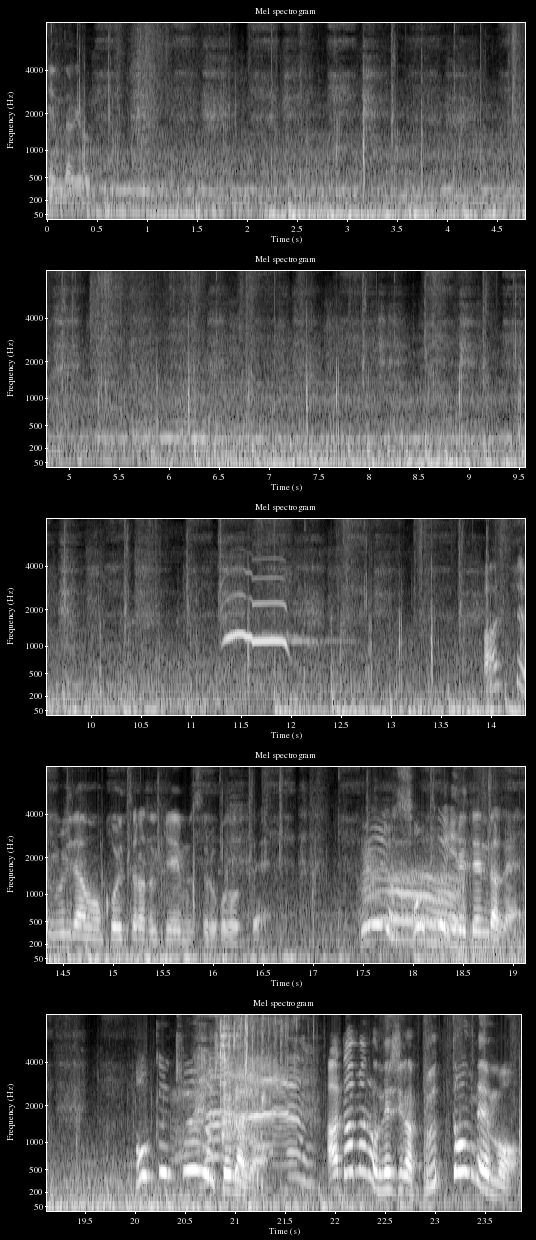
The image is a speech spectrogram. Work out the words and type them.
変だけど。理だもんこいつらとゲームすることって。救助即入れてんだぜ。即救助してんだぜ。頭のネジがぶっ飛んでんも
